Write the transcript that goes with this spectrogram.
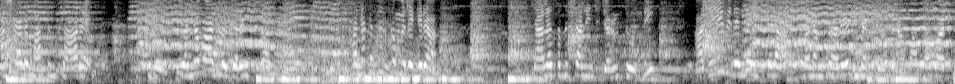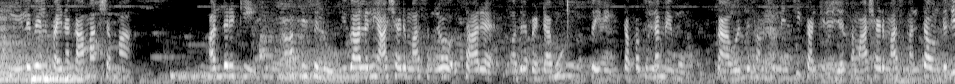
ఆషాఢ మాసం సారే ఇప్పుడు జొన్నవాడలో జరుగుతున్నాను కనకదుర్గమ్మ దగ్గర చాలా సంవత్సరాల నుంచి జరుగుతుంది. అదే విధంగా ఇక్కడ మనం ప్రవేశపెట్టబోతున్నాం అమ్మవారికి ఎలివేలు పైన కామాక్షమ్మ అందరికీ ఆశీస్సులు ఇవ్వాలని ఆషాఢ మాసంలో సార మొదలు పెట్టాము సో ఇది తప్పకుండా మేము వచ్చే సంవత్సరం నుంచి కంటిన్యూ చేస్తాం. ఆషాఢ మాసం అంతా ఉంటుంది.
